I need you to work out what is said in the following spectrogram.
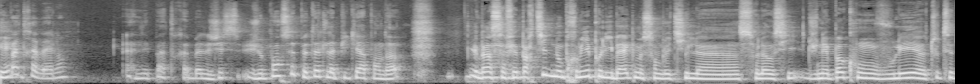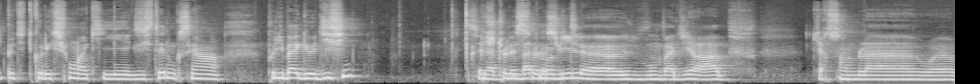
Ok. Pas très belle. hein. Elle est pas très belle. J'ai- Je pensais peut-être la piquer à Panda. Eh ben, ça fait partie de nos premiers polybags, me semble-t-il, euh, ceux-là aussi, d'une époque où on voulait euh, toute cette petite collection là qui existait. Donc c'est un polybag d'ici. C'est la je te laisse la Batmobile, euh, on va dire, ah, pff, qui ressemble à. Ouais,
